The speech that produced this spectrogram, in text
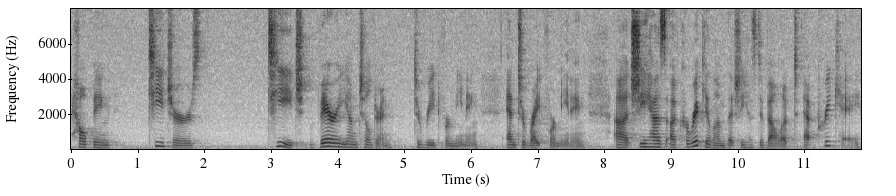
helping teachers teach very young children to read for meaning and to write for meaning. Uh, she has a curriculum that she has developed at pre K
